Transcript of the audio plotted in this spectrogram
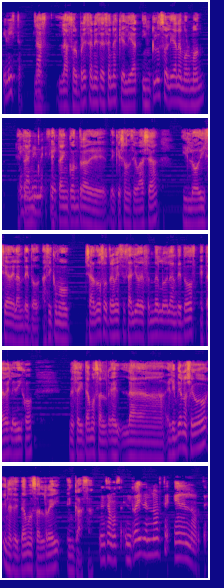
y listo. La, la sorpresa en esa escena es que Lia- incluso Liana Mormont Es está, en, sí. está en contra de, de que John se vaya y lo dice adelante de todos. Así como ya dos o tres veces salió a defenderlo delante de todos, esta vez le dijo, necesitamos al la, el invierno llegó y necesitamos al rey en casa. Pensamos, el rey del norte en el norte.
